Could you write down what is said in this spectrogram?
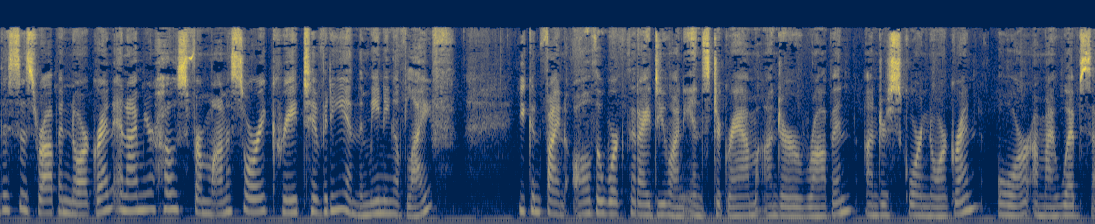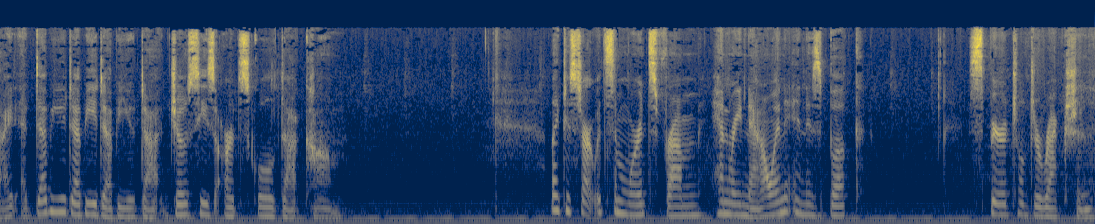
this is Robin Norgren, and I'm your host for Montessori Creativity and the Meaning of Life. You can find all the work that I do on Instagram under Robin underscore Norgren or on my website at www.josiesartschool.com. I'd like to start with some words from Henri Nouwen in his book, Spiritual Direction.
